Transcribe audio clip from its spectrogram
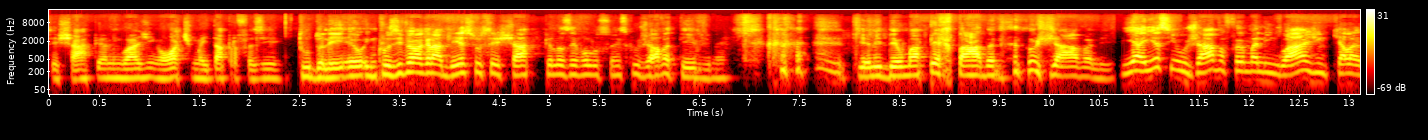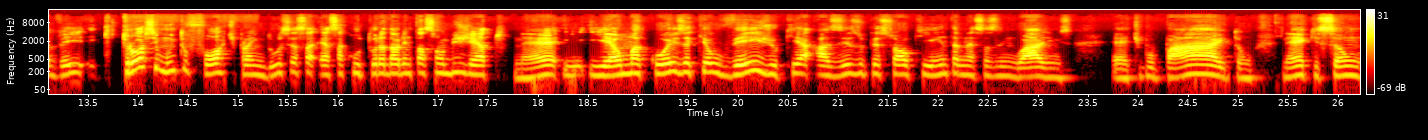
C Sharp é uma linguagem ótima e dá para fazer tudo ali. Eu, inclusive, eu agradeço o C Sharp pelas evoluções que o Java teve, né? que ele deu uma apertada no Java ali. E aí, assim, o Java foi uma linguagem que ela veio, que trouxe muito forte para a indústria essa, essa cultura da orientação objeto, né? E, e é uma coisa que eu vejo que às vezes o pessoal que entra nessas linguagens, é, tipo Python, né, que são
